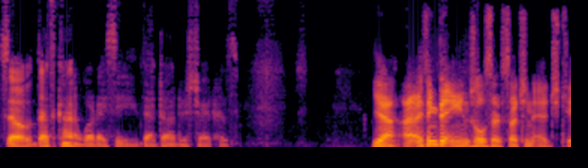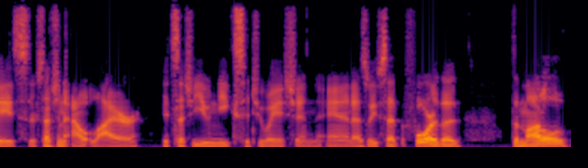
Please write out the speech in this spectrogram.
So that's kind of what I see that Dodgers trade as. Yeah, I think the Angels are such an edge case. They're such an outlier. It's such a unique situation, and as we've said before, the the model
